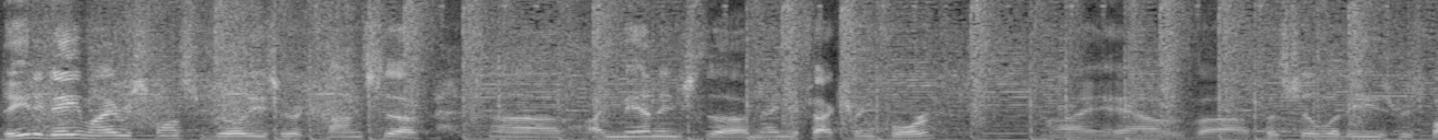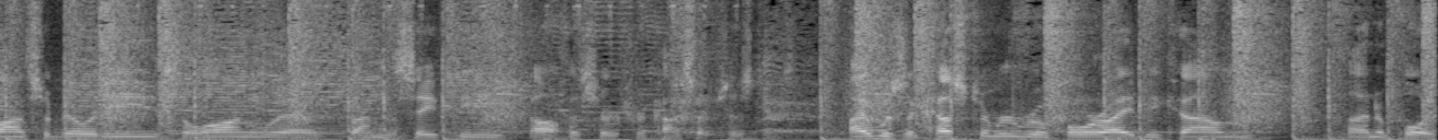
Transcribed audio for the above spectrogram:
Day to day, my responsibilities here at Concept, uh, I manage the manufacturing floor. I have uh, facilities responsibilities along with, I'm the safety officer for Concept Systems. I was a customer before I become an employee.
